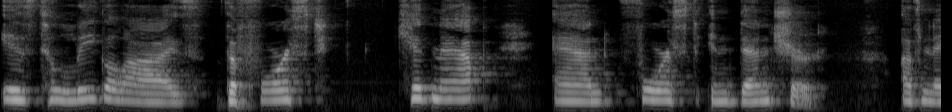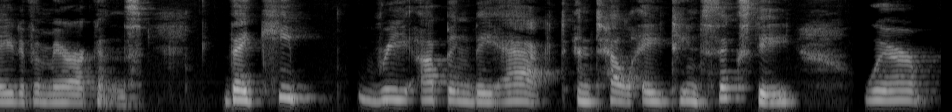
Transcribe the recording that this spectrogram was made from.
is to legalize the forced kidnap and forced indenture of Native Americans. They keep re upping the act until 1860, where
